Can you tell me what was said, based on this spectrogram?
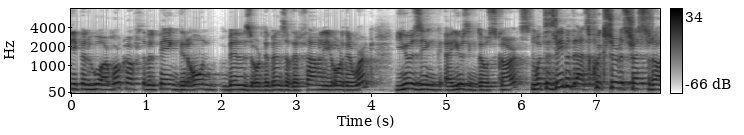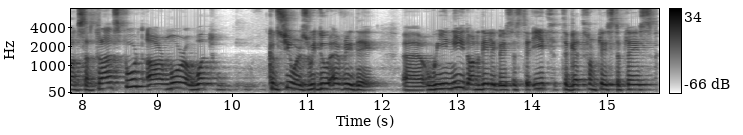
people who are more comfortable paying their own bills or the bills of their family or their work using, uh, using those cards. What is labeled as quick service restaurants and transport are more what consumers we do every day uh, we need on a daily basis to eat, to get from place to place.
